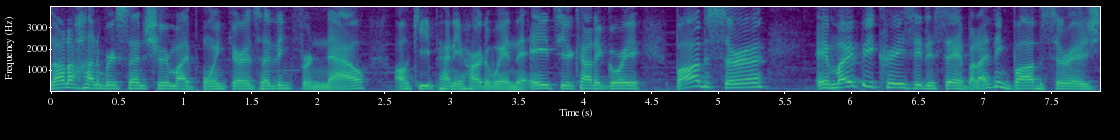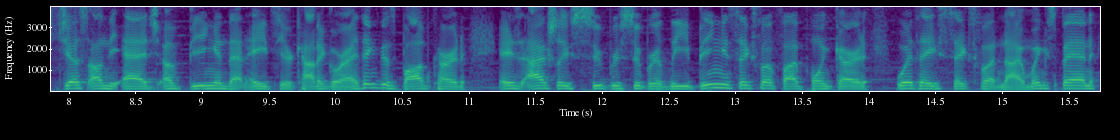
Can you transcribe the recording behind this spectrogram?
not 100% sure my point guards. So I think for now, I'll keep Penny Hardaway in the A tier category. Bob Sura, it might be crazy to say, but I think Bob Sura is just on the edge of being in that A tier category. I think this Bob card is actually super, super elite. Being a 6'5 point guard with a 6'9 wingspan,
